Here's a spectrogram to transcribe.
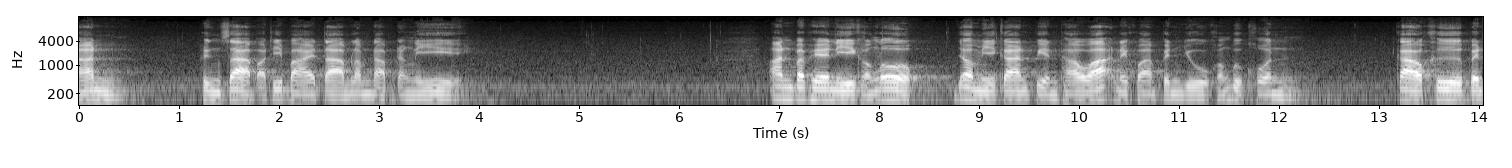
นั้น พึงทราบอธิบายตามลำดับดังนี้ อันประเพณีของโลก ย่อมมีการเปลี่ยนภาวะในความเป็นอยู่ของบุคคล กล่าวคือเป็น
